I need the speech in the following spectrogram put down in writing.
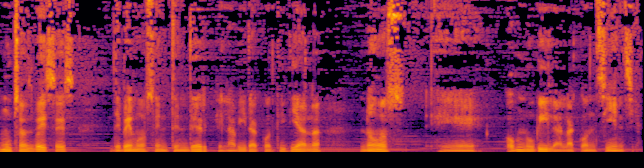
muchas veces debemos entender que la vida cotidiana nos eh, obnubila la conciencia.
